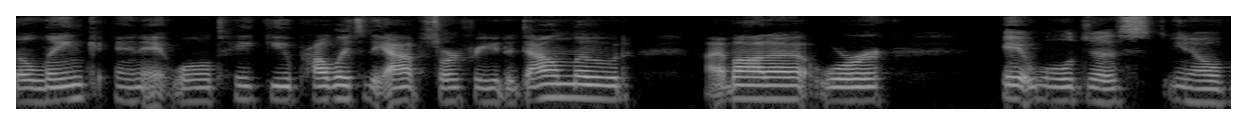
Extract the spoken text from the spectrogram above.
the link and it will take you probably to the app store for you to download Ibotta or it will just, you know,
